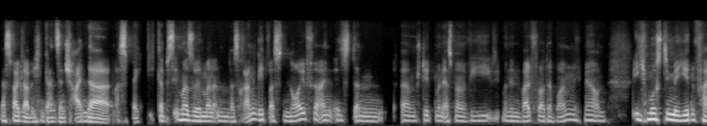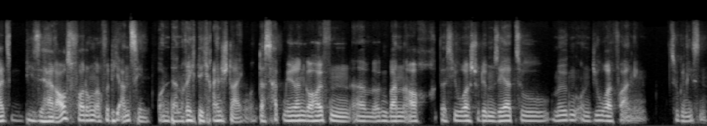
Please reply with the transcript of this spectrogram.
Das war, glaube ich, ein ganz entscheidender Aspekt. Ich glaube, es ist immer so, wenn man an was rangeht, was neu für einen ist, dann ähm, steht man erstmal, wie sieht man den Wald vor lauter Bäumen nicht mehr. Und ich musste mir jedenfalls diese Herausforderung auch wirklich anziehen und dann richtig einsteigen. Und das hat mir dann geholfen, ähm, irgendwann auch das Jurastudium sehr zu mögen und Jura vor allen Dingen zu genießen.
